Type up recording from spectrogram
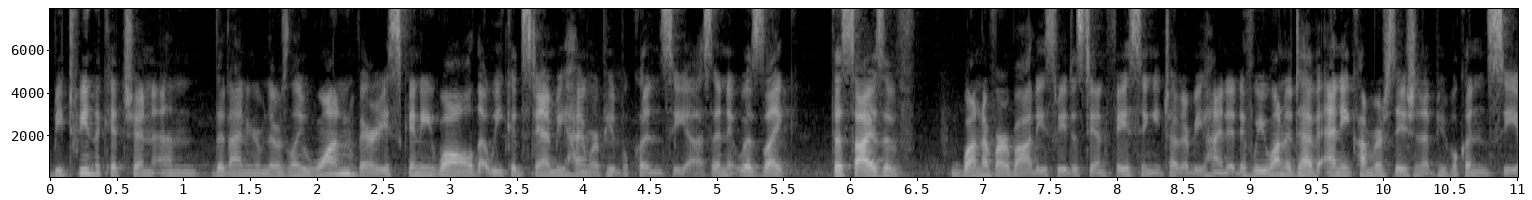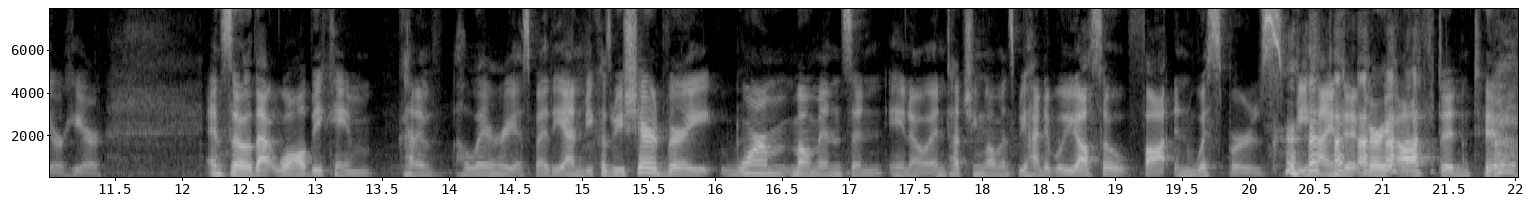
between the kitchen and the dining room. There was only one very skinny wall that we could stand behind where people couldn't see us, and it was like the size of one of our bodies. We had to stand facing each other behind it if we wanted to have any conversation that people couldn't see or hear. And so that wall became kind of hilarious by the end because we shared very warm moments and you know and touching moments behind it, but we also fought in whispers behind it very often too.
